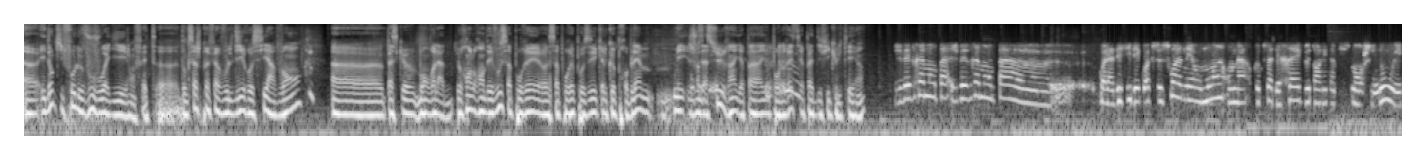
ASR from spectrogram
euh, et donc il faut le vous voyez, en fait. Euh, donc ça, je préfère vous le dire aussi avant, euh, parce que bon, voilà, durant le rendez-vous, ça pourrait, ça pourrait poser quelques problèmes, mais je vous assure, hein, il y a pas, pour le reste, il n'y a pas de difficulté. Hein. Je vais vraiment pas, je vais vraiment pas, euh, voilà, décider quoi que ce soit. Néanmoins, on a comme ça des règles dans l'établissement chez nous et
